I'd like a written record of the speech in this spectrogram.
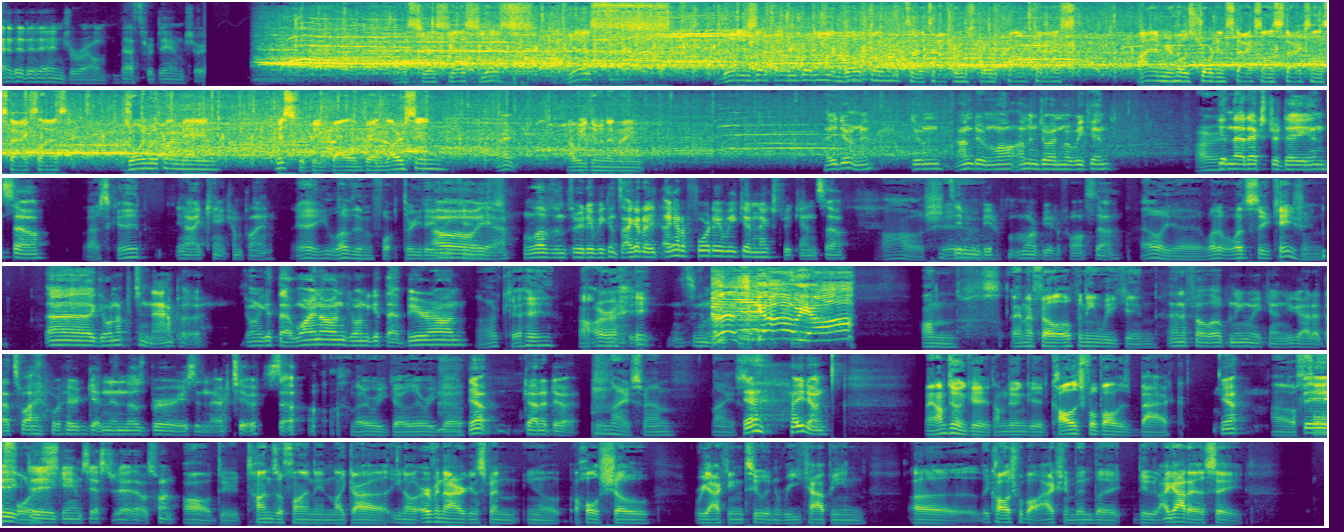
We're it in, Jerome. That's for damn sure. Yes, yes, yes, yes, yes. What is up, everybody, and welcome to the Taproom Sports Podcast. I am your host, Jordan Stacks on Stacks on Stacks Last. Joined with my man, Mr. Big Ball and Ben Larson. All right. How are we doing tonight? How you doing, man? Doing I'm doing well. I'm enjoying my weekend. All right, Getting that extra day in, so that's good. know, I can't complain. Yeah, you love them four, three day Oh weekends. yeah. Love them three day weekends. I got a I got a four day weekend next weekend, so Oh shit. it's even beautiful more beautiful. So Hell yeah. What what's the occasion? uh going up to Napa. Going to get that wine on, going to get that beer on. Okay. All right. It's gonna be go, y'all. On NFL opening weekend. NFL opening weekend. You got it. That's why we're getting in those breweries in there too. So There we go. There we go. yep, gotta do it. nice, man. Nice. Yeah. How you doing? Man, I'm doing good. I'm doing good. College football is back. Yeah. Uh, full Big day games yesterday. That was fun. Oh, dude, tons of fun and like uh, you know, Irvin and I are gonna spend you know a whole show reacting to and recapping uh the college football action bin. But dude, I gotta say,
